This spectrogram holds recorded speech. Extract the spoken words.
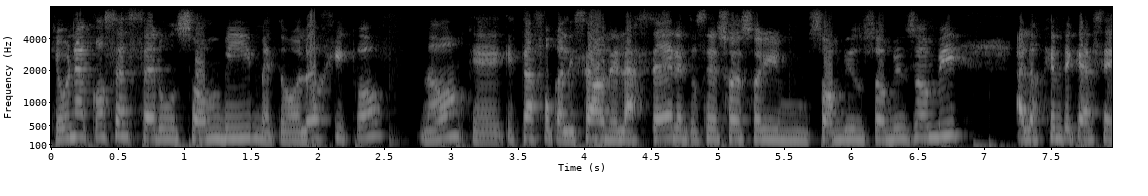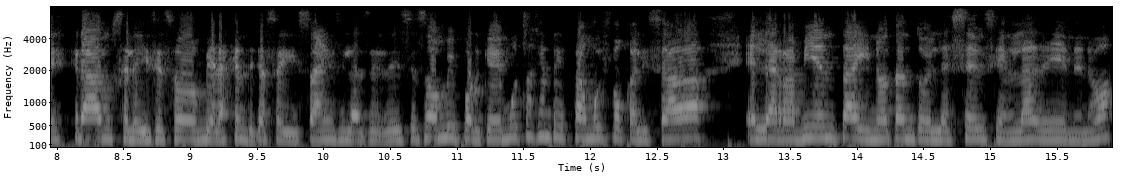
que una cosa es ser un zombie metodológico ¿no? Que, está focalizado en el hacer, entonces yo soy un zombie, un zombie, un zombie. A la gente que hace Scrum se le dice zombie, a la gente que hace design se le dice zombie, porque hay mucha gente que está muy focalizada en la herramienta y no tanto en la esencia, en el ADN, ¿no?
